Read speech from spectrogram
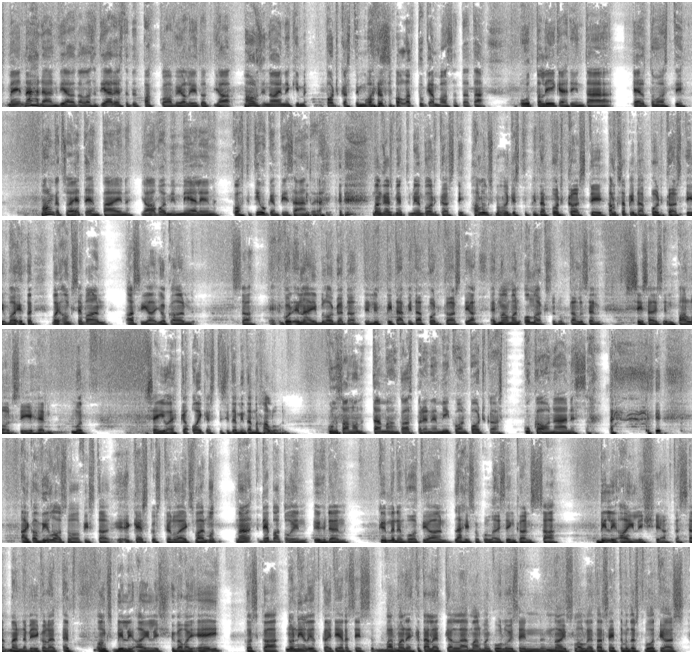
me nähdään vielä tällaiset järjestetyt pakkoavioliitot ja mä haluaisin ainakin podcastin muodossa olla tukemassa tätä uutta liikehdintää ehdottomasti. Mä haluan katsoa eteenpäin ja avoimin mielin kohti tiukempia sääntöjä. mä oon kanssa miettinyt meidän podcasti. Haluanko mä oikeasti pitää podcastia? Haluatko sä pitää podcastia? Vai, vai onko se vaan asia, joka on kun enää ei blogata, niin nyt pitää pitää podcastia. Että mä oon vaan omaksunut tällaisen sisäisen palon siihen. Mutta se ei ole ehkä oikeasti sitä, mitä mä haluan. Kun sanon, tämä on Kasperin ja Mikon podcast, kuka on äänessä? Aika filosofista keskustelua, eikö vain? Mutta mä debatoin yhden kymmenenvuotiaan lähisukulaisin kanssa Billy Eilishia tässä männäviikolla, että et, onko Billy Eilish hyvä vai ei. Koska, no niillä, jotka ei tiedä, siis varmaan ehkä tällä hetkellä maailmankuuluisin naislaulija tai 17-vuotias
